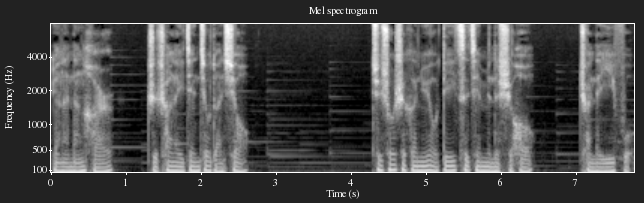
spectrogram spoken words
原来男孩只穿了一件旧短袖，据说是和女友第一次见面的时候穿的衣服。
